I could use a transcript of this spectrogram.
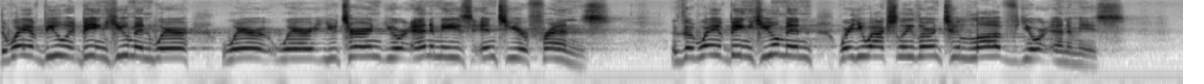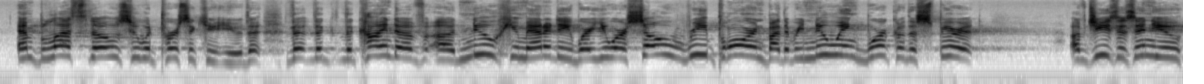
The way of being human where, where, where you turn your enemies into your friends. The way of being human where you actually learn to love your enemies and bless those who would persecute you. The, the, the, the kind of uh, new humanity where you are so reborn by the renewing work of the Spirit of Jesus in you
